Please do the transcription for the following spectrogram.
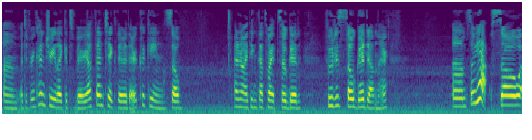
um, a different country. Like it's very authentic. They're there cooking. So I don't know. I think that's why it's so good. Food is so good down there. Um, so yeah. So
